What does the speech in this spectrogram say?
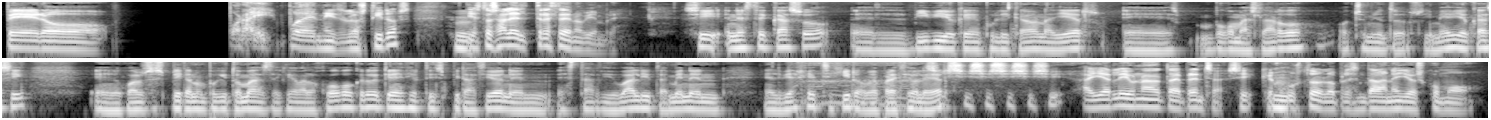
pero por ahí pueden ir los tiros. Y hmm. esto sale el 13 de noviembre. Sí, en este caso, el vídeo que publicaron ayer es un poco más largo, ocho minutos y medio casi, en el cual os explican un poquito más de qué va el juego. Creo que tiene cierta inspiración en Stardew Valley, también en el viaje de Chihiro, me pareció leer. Sí, sí, sí, sí, sí. Ayer leí una nota de prensa, sí, que mm. justo lo presentaban ellos como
